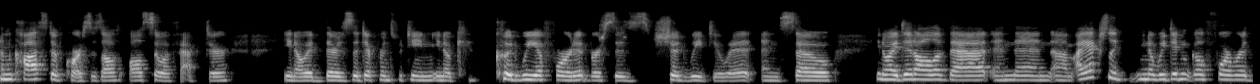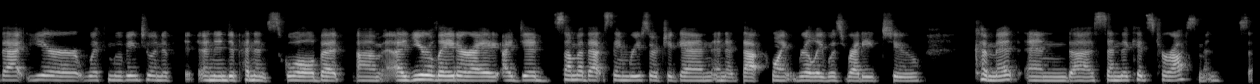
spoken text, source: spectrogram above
and cost, of course, is also a factor you know it, there's a difference between you know c- could we afford it versus should we do it? And so you know i did all of that. And then um, i actually you know we didn't go forward that year with moving to an, an independent school but um, a year later I, I did some of that same research again and at that point really was ready to commit and uh, send the kids to rossman so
